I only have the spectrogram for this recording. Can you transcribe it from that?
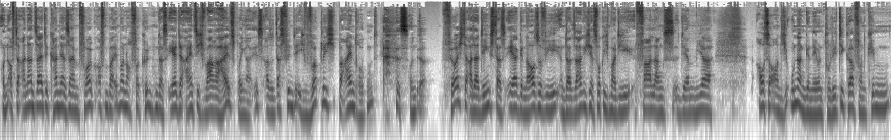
Und auf der anderen Seite kann er seinem Volk offenbar immer noch verkünden, dass er der einzig wahre Heilsbringer ist. Also das finde ich wirklich beeindruckend. Und ja fürchte allerdings, dass er genauso wie, und da sage ich jetzt wirklich mal die Phalanx der mir außerordentlich unangenehmen Politiker von Kim,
